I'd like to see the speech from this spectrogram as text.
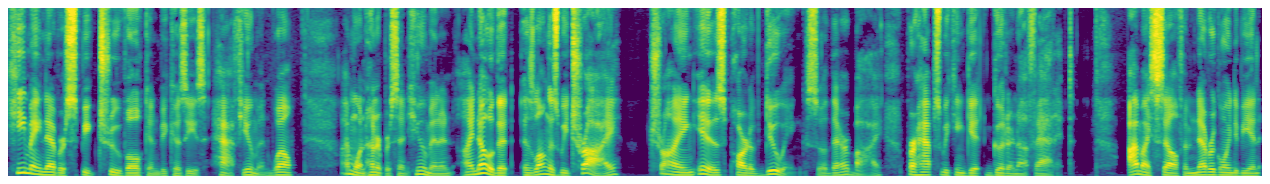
he may never speak true Vulcan because he's half human, well, I'm 100% human, and I know that as long as we try, trying is part of doing. So thereby, perhaps we can get good enough at it. I myself am never going to be an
